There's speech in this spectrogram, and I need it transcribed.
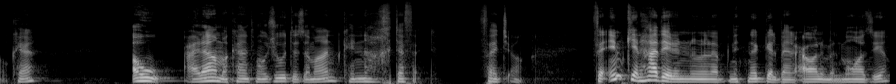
أوكي؟ أو علامة كانت موجودة زمان كأنها اختفت فجأة. فيمكن هذه لأنه بنتنقل بين العوالم الموازية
